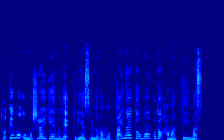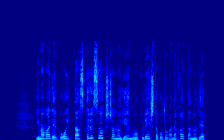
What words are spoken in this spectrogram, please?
とても面白いゲームでクリアするのがもったいないと思うほどハマっています。今までこういったステルスアクションのゲームをプレイしたことがなかったので、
